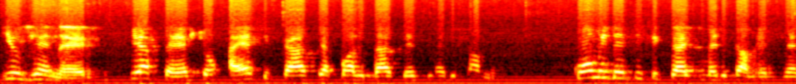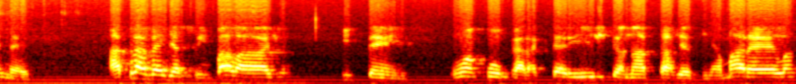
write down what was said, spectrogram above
e os genéricos, que atestam a eficácia e a qualidade desse medicamento. Como identificar esse medicamento genérico? Através da sua embalagem, que tem uma cor característica na tarjazinha amarela,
